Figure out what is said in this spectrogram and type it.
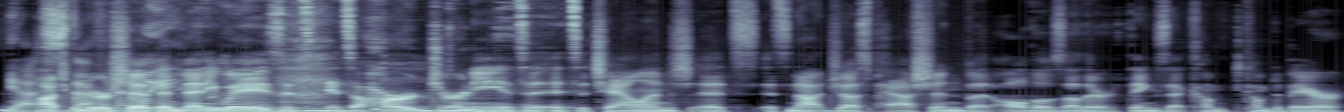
yes, entrepreneurship definitely. in many ways. It's it's a hard journey. It's a it's a challenge. It's it's not just passion, but all those other things that come come to bear.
